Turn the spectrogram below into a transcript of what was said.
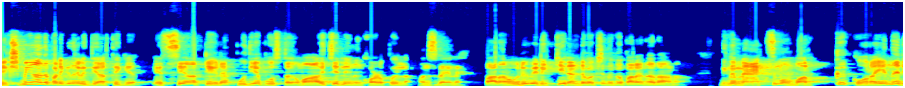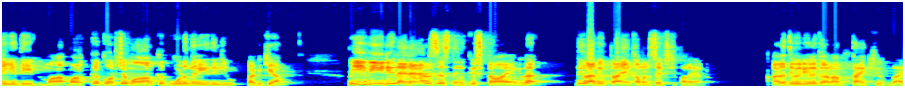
ലക്ഷ്മികാന്ത് പഠിക്കുന്ന ഒരു വിദ്യാർത്ഥിക്ക് എസ് സി ആർ ടിയുടെ പുതിയ പുസ്തകം വായിച്ചില്ലെങ്കിലും കുഴപ്പമില്ല. മനസ്സിലായല്ലേ? അപ്പൊ അതാണ് ഒരു വെടിക്ക് രണ്ട് പക്ഷം നിങ്ങൾക്ക് പറയുന്നത് അതാണ്. നിങ്ങൾ മാക്സിമം വർക്ക് കുറയുന്ന രീതിയിൽ വർക്ക് കുറച്ച് മാർക്ക് കൂടുന്ന രീതിയിൽ പഠിക്കുക. അപ്പൊ ഈ വീഡിയോയിൽ അനാലിസിസ് നിങ്ങൾക്ക് ഇഷ്ടമായെങ്കിൽ നിങ്ങളുടെ അഭിപ്രായം കമന്റ് സെക്ഷനിൽ പറയാം. അടുത്ത വീഡിയോയിൽ കാണാം. താങ്ക് യു ബൈ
